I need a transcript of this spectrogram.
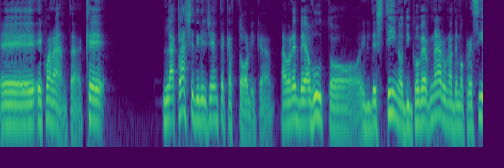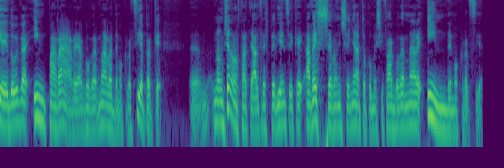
eh, e 40, che la classe dirigente cattolica avrebbe avuto il destino di governare una democrazia e doveva imparare a governare la democrazia perché eh, non c'erano state altre esperienze che avessero insegnato come si fa a governare in democrazia.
